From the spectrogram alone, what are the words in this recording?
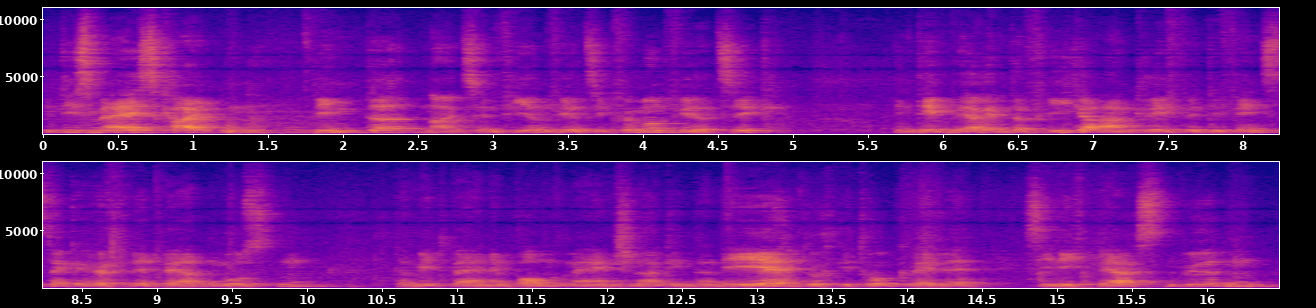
In diesem eiskalten Winter 1944-45, in dem während der Fliegerangriffe die Fenster geöffnet werden mussten, damit bei einem Bombeneinschlag in der Nähe durch die Druckwelle sie nicht bersten würden,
